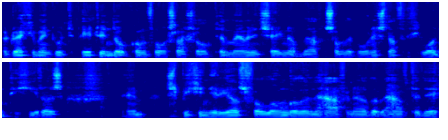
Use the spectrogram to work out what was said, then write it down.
I'd recommend going to patreon.com forward slash wrong term memory and signing up there for some of the bonus stuff if you want to hear us um, speak in your ears for longer than the half an hour that we have today.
